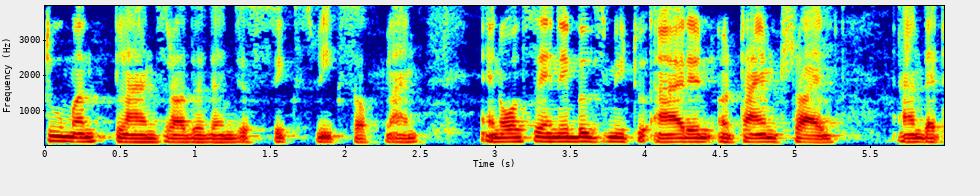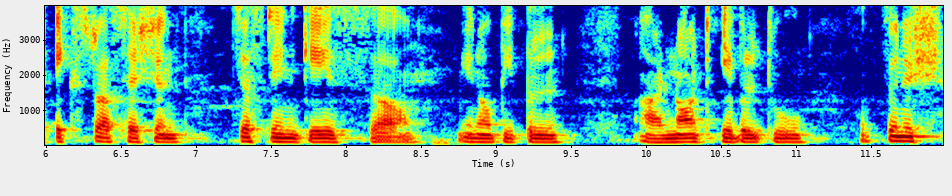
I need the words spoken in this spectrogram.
two month plans rather than just six weeks of plan and also enables me to add in a time trial and that extra session just in case uh, you know people are not able to finish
